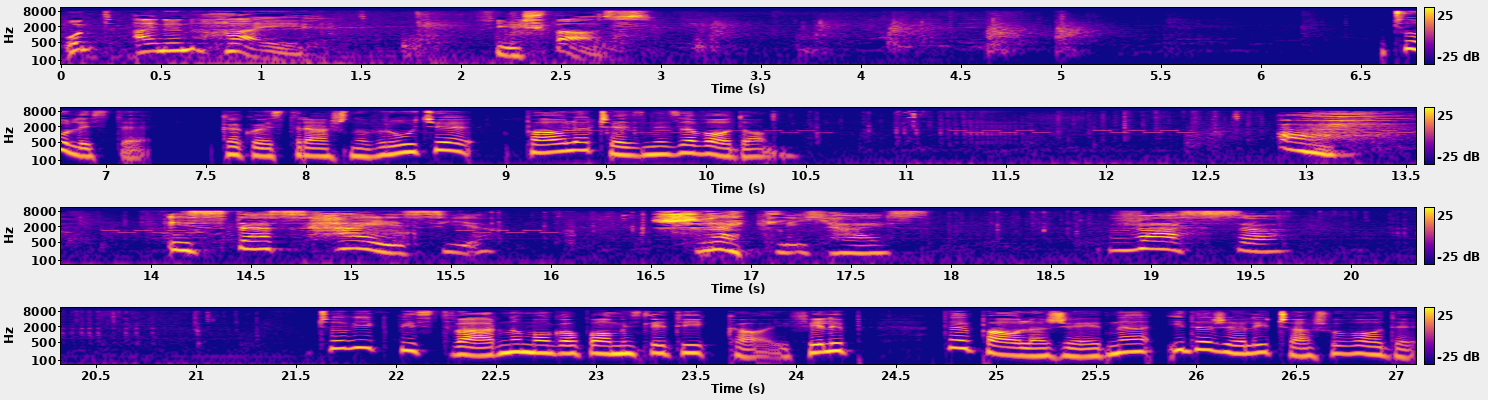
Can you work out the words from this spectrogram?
Und einen Hai. Viel Spaß. Čuli ste, kako je strašno vruće, Paula čezne za vodom. Oh, ist das heiß hier. Schrecklich heiß. Wasser. Čovjek bi stvarno mogao pomisliti, kao i Filip, da je Paula žedna i da želi čašu vode.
